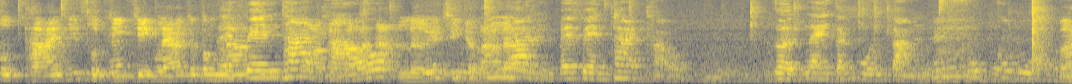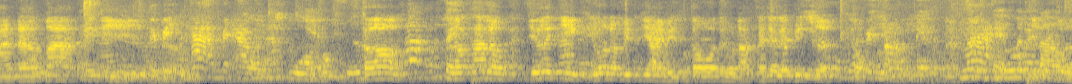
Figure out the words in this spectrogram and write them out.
สุดท้ายที่สุดจริง ๆ แล้วจะต้องไปละเป็นทาสควมเป็นเขาพระอรหันต์เลยจึงจะละได้ ไปเป็นทาสเขา เกิดในตระกูลต่ำมฟุกก็บวมมานะมากไม่ดีไปเป็นทาสไม่เอานะบวก็ฟุกก็ก็ถ้าเราเยอะยิงยกเราเป็นใหญ่เป็นโตเดี๋ยวหลังก็จะได้ไม่เกิดตกต่ำนะมากรู้ไม่รู้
